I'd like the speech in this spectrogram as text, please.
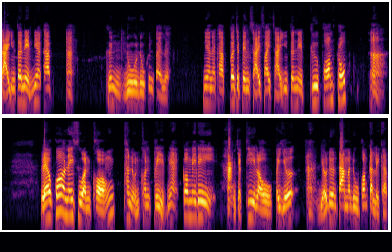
สายอินเทอร์เน็ตเนี่ยครับ อะขึ้นดูดูขึ้นไปเลย เนี่ยนะครับ ก็จะเป็นสายไฟสายอินเทอร์เน็ต คือพร้อมครบ อ่า แล้วก็ในส่วนของถนนคอนกรีตเนี่ยก็ไม่ได้ห่างจากที่เราไปเยอะ อ่า เดี๋ยวเดินตามมาดูพร้อมกันเลยครับ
